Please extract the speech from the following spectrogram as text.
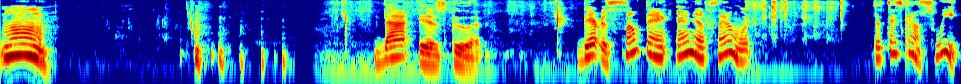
Mmm. that is good. There is something in your sandwich that tastes kind of sweet.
